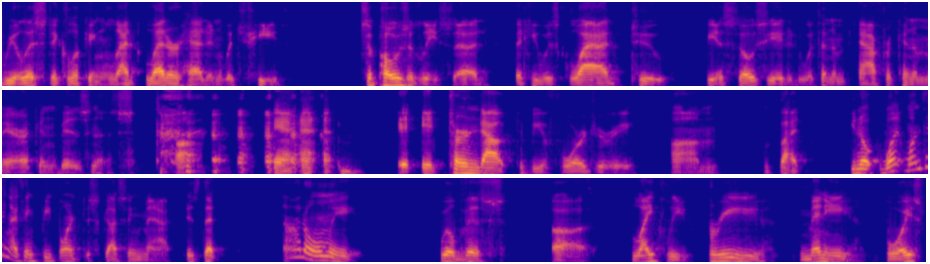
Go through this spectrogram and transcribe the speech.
realistic looking let- letterhead in which he supposedly said that he was glad to be associated with an African American business. Um, and, and it, it, turned out to be a forgery. Um, but, you know, one, one thing I think people aren't discussing, Matt, is that not only will this uh, likely free many voices,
